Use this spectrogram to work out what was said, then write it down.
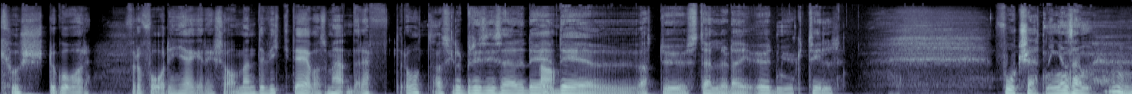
kurs du går för att få din jägarexamen. Det viktiga är vad som händer efteråt. Jag skulle precis säga det. Det, Ja. det är att du ställer dig ödmjuk till fortsättningen sen. Mm.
